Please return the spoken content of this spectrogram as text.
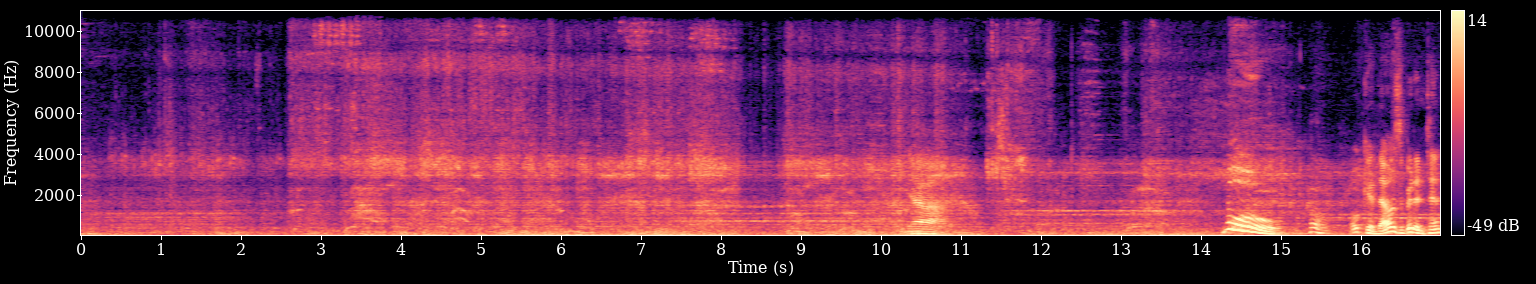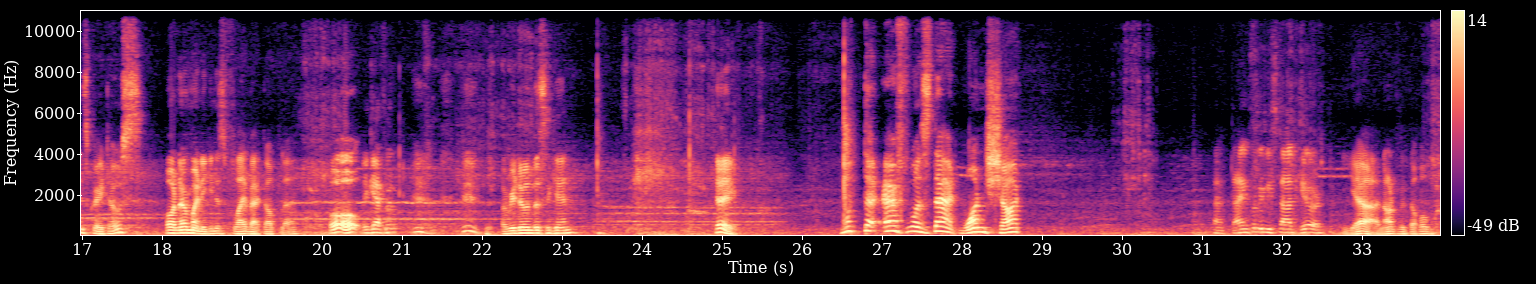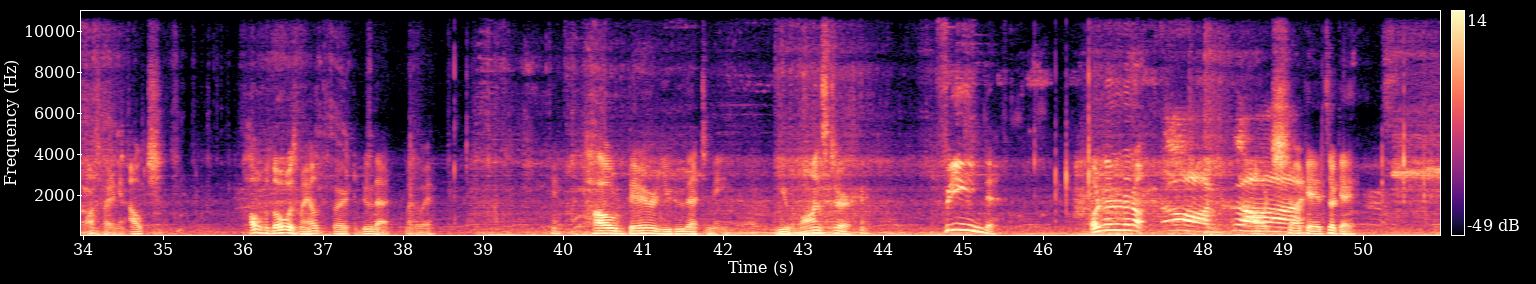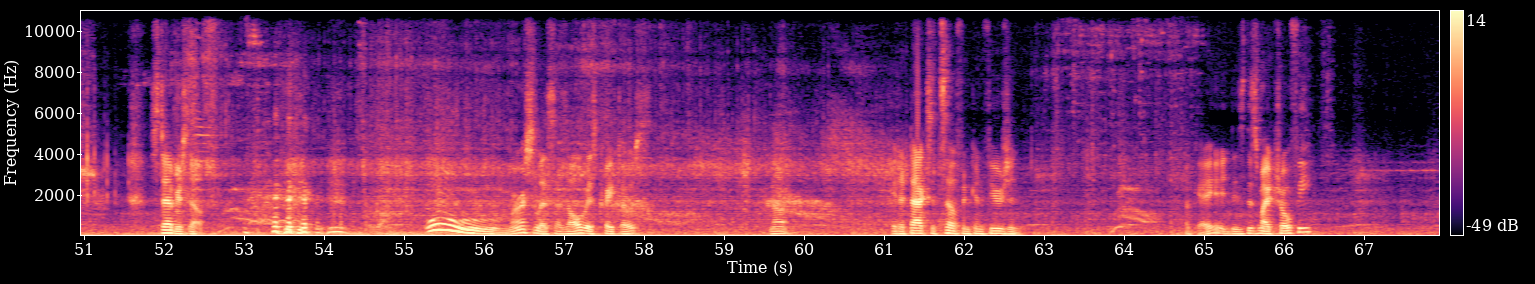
Yeah. Whoa! Okay, that was a bit intense, Kratos. Oh, never mind. You can just fly back up, lad. Oh, oh. Are we doing this again? Hey. What the F was that? One shot? Uh, thankfully, we start here. Yeah, not with the whole boss fight again. Ouch. How low was my health for it to do that, by the way? How dare you do that to me? You monster! Fiend! Oh no no no no! Oh Ouch. God! Okay, it's okay. Stab yourself. Ooh, merciless as always, Kratos. No. It attacks itself in confusion. Okay, is this my trophy?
